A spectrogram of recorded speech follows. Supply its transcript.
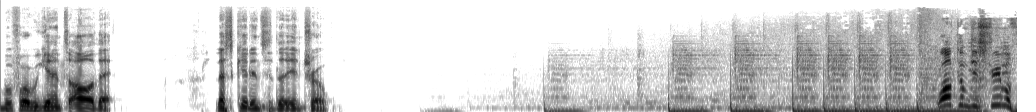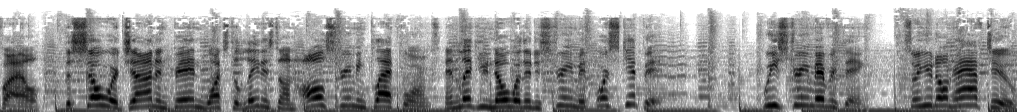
Before we get into all that, let's get into the intro. Welcome to Streamophile, the show where Jon and Ben watch the latest on all streaming platforms and let you know whether to stream it or skip it. We stream everything, so you don't have to.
